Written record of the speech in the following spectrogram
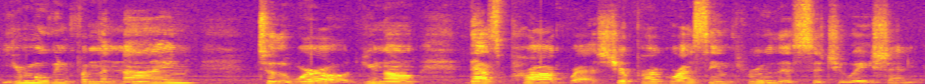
You're moving from the nine to the world. You know, that's progress. You're progressing through this situation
